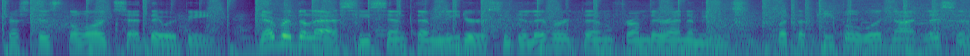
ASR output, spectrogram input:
just as the Lord said they would be. Nevertheless, he sent them leaders who delivered them from their enemies, but the people would not listen.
